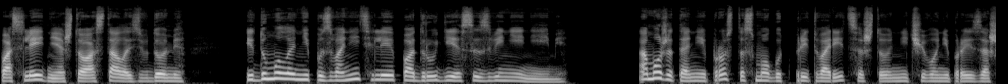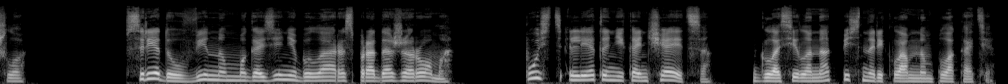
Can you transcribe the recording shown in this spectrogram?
последнее, что осталось в доме, и думала, не позвонить ли подруге с извинениями. А может, они просто смогут притвориться, что ничего не произошло. В среду в винном магазине была распродажа рома. «Пусть лето не кончается», — гласила надпись на рекламном плакате.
